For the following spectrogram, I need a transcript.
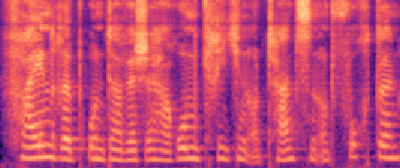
Feinripp-Unterwäsche herumkriechen und tanzen und fuchteln?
